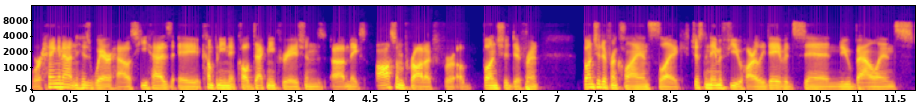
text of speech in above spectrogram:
were hanging out in his warehouse. He has a company called Deckney Creations, uh, makes awesome product for a bunch of different bunch of different clients, like just to name a few: Harley Davidson, New Balance,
